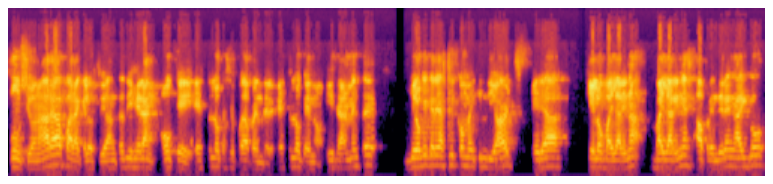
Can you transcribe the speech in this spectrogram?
funcionara, para que los estudiantes dijeran, ok, esto es lo que se puede aprender, esto es lo que no. Y realmente yo lo que quería hacer con Making the Arts era que los bailarines, bailarines aprendieran algo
